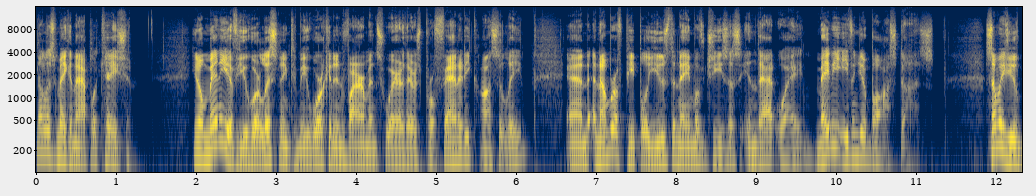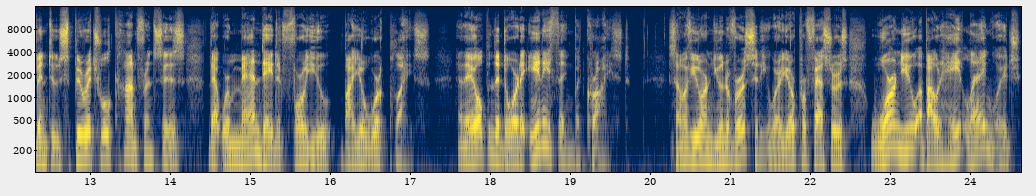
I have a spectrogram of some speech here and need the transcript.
Now let's make an application. You know, many of you who are listening to me work in environments where there's profanity constantly, and a number of people use the name of Jesus in that way. Maybe even your boss does. Some of you have been to spiritual conferences that were mandated for you by your workplace, and they opened the door to anything but Christ. Some of you are in university where your professors warn you about hate language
